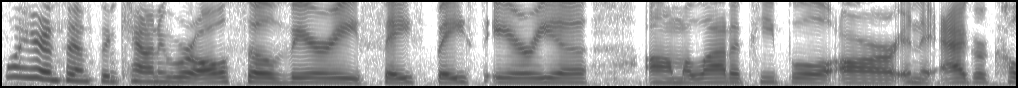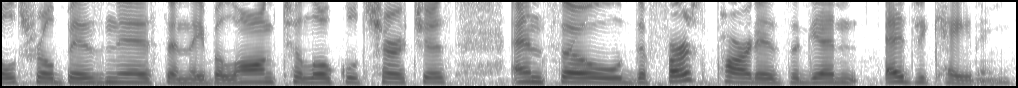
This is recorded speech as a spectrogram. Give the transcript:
Well, here in Sampson County, we're also a very faith-based area. Um, a lot of people are in the agricultural business and they belong to local churches. And so the first part is, again, educating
